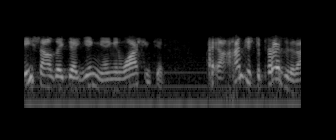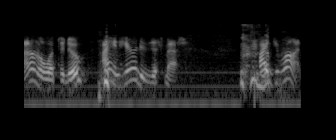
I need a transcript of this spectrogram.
He sounds like that yin yang in Washington. I, I'm just the president. I don't know what to do. I inherited this mess. Why'd you run?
